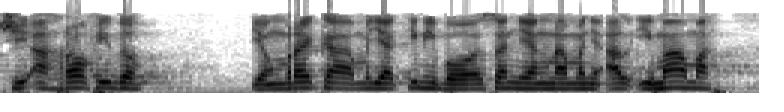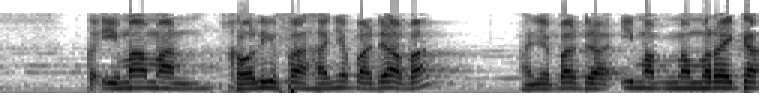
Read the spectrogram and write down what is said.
Syiah Rafidah yang mereka meyakini bahwasan yang namanya al-imamah keimaman khalifah hanya pada apa? Hanya pada imam-imam mereka.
